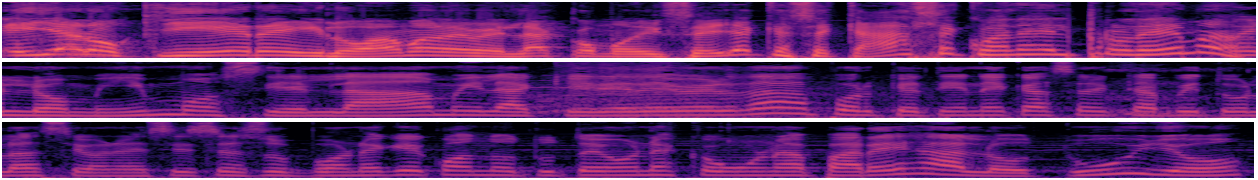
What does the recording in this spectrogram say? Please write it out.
ella lo quiere y lo ama de verdad, como dice ella, que se case, ¿cuál es el problema? Pues lo mismo, si él la ama y la quiere de verdad, porque tiene que hacer capitulaciones? Si se supone que cuando tú te unes con una pareja, lo tuyo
